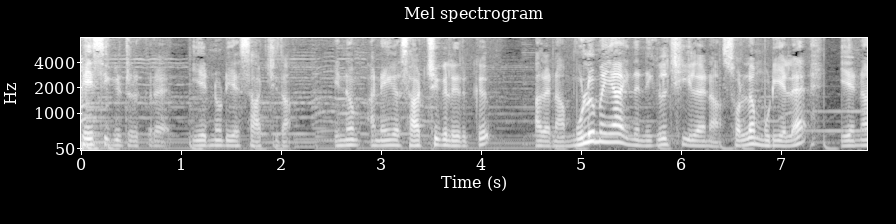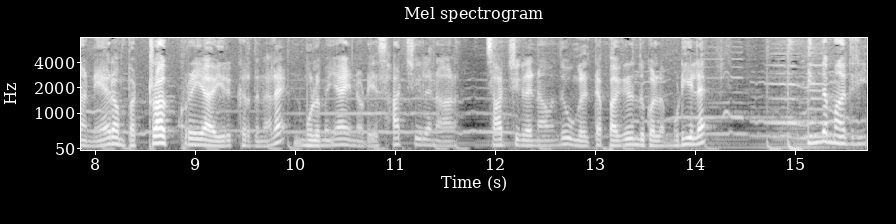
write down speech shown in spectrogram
பேசிக்கிட்டு இருக்கிற என்னுடைய சாட்சி தான். இன்னும் அநேக சாட்சிகள் இருக்குது அதை நான் முழுமையாக இந்த நிகழ்ச்சியில் நான் சொல்ல முடியலை. ஏன்னா நேரம் பற்றாக்குறையாக இருக்கிறதுனால முழுமையாக என்னுடைய சாட்சிகளை நான் சாட்சிகளை நான் வந்து உங்கள்கிட்ட பகிர்ந்து கொள்ள முடியல. இந்த மாதிரி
